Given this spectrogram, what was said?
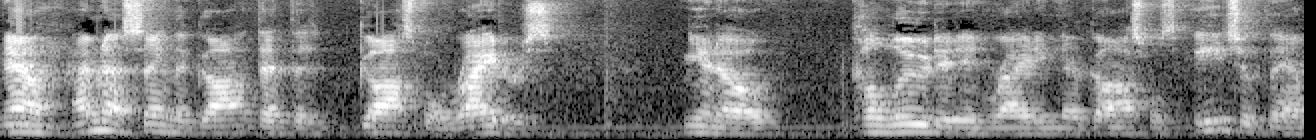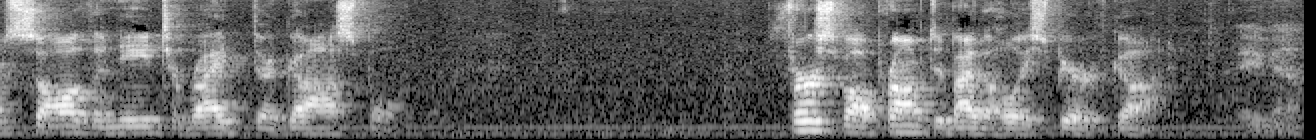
Now, I'm not saying God, that the gospel writers, you know, colluded in writing their Gospels. Each of them saw the need to write their Gospel. First of all, prompted by the Holy Spirit of God. Amen.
